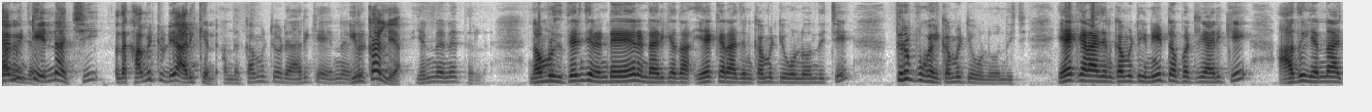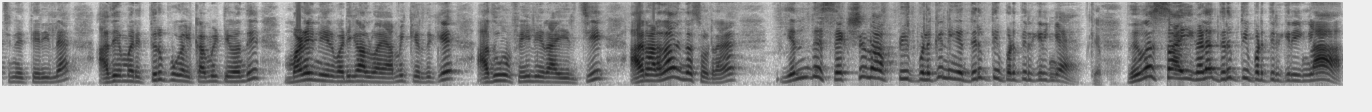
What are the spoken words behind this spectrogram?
கமிட்டி என்ன ஆச்சு அந்த கமிட்டியுடைய அறிக்கை என்ன? அந்த கமிட்டியோட அறிக்கை என்ன? இருக்கா இல்லையா? என்னன்னே தெரியல. நம்மளுக்கு தெரிஞ்ச ரெண்டே ரெண்டு அறிக்கை தான். ஏக்கராஜன் கமிட்டி ஒன்று வந்துச்சு. திருப்புகழ் கமிட்டி ஒன்று வந்துச்சு. ஏக்கராஜன் கமிட்டி நீட்டை பற்றிய அறிக்கை. அது என்ன ஆச்சுன்னு தெரியல. அதே மாதிரி திருப்புகழ் கமிட்டி வந்து மழைநீர் வடிகால்வாய் அமைக்கிறதுக்கு அதுவும் ஃபெயிலியர் ஆயிருச்சு. அதனால தான் என்ன சொல்கிறேன் எந்த செக்ஷன் ஆஃப் பீப்புளுக்கு நீங்கள் திருப்திப்படுத்திருக்கிறீங்க? விவசாயிகளை திருப்திப்படுத்திருக்கிறீங்களா?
